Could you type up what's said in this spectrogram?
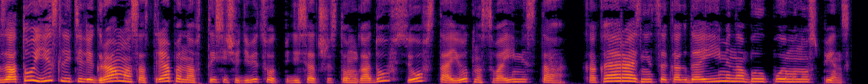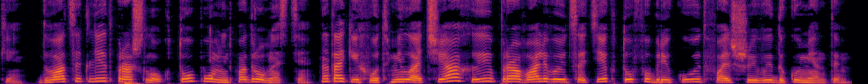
Зато если телеграмма состряпана в 1956 году, все встает на свои места. Какая разница, когда именно был пойман Успенский? 20 лет прошло, кто помнит подробности? На таких вот мелочах и проваливаются те, кто фабрикует фальшивые документы.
